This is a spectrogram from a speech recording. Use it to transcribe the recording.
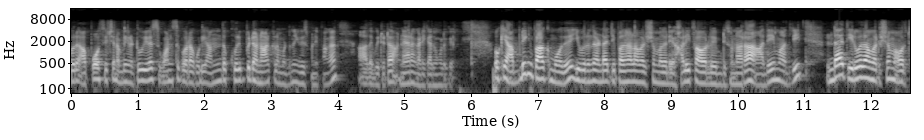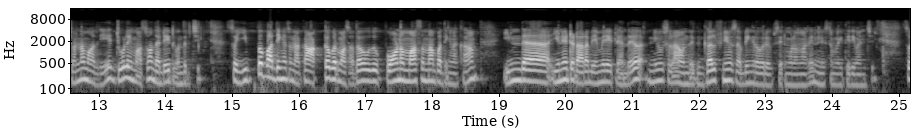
ஒரு அப்போசிஷன் அப்படிங்கிற டூ இயர்ஸ் ஒன்ஸுக்கு வரக்கூடிய அந்த குறிப்பிட்ட நாட்களை மட்டும்தான் யூஸ் பண்ணிப்பாங்க. அதை விட்டுட்டா நேரம் கிடைக்காது உங்களுக்கு. ஓகே அப்படின்னு பார்க்கும்போது இவர் வந்து ரெண்டாயிரத்தி பதினாலாம் வருஷம் அதோடைய ஹலிஃபா அவர் இப்படி சொன்னாரா? அதே மாதிரி ரெண்டாயிரத்தி இருபதாம் வருஷம் அவர் சொன்ன மாதிரியே ஜூலை மாதம் அந்த டேட் வந்துருச்சு. ஸோ இப்போ பார்த்தீங்கன்னு சொன்னாக்கா அக்டோபர் மாதம் அதாவது போன மாதம் தான் பார்த்தீங்கன்னா இந்த யுனைடெட் அரப் எமிரேட்லேருந்து நியூஸ் எல்லாம் வந்து கல்ஃப் நியூஸ் அப்படிங்கிற ஒரு வெப்சைட் மூலமாக இந்த நியூஸ் நம்மளுக்கு தெரிய வந்துச்சு. ஸோ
